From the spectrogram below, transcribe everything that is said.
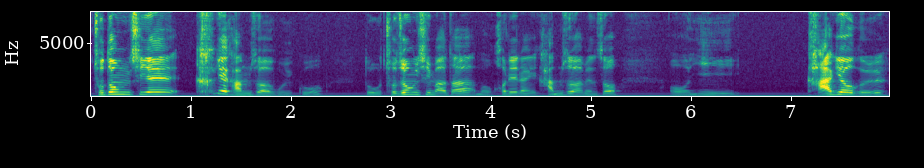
조정시에 크게 감소하고 있고 또 조정시마다 뭐 거래량이 감소하면서 어, 이 가격을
